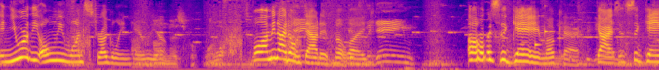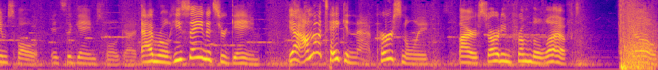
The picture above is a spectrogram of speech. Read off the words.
and you are the only one struggling here, I've done Leo. this before. Well, I mean, I don't game. doubt it, but It's like, the game. oh, it's the game. Okay, It's the game. guys, it's the game's fault. It's the game's fault, guys. Admiral, he's saying it's your game. Yeah, I'm not taking that personally. Fire starting from the left. No.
